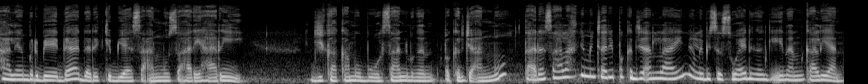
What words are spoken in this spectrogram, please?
hal yang berbeda dari kebiasaanmu sehari-hari. Jika kamu bosan dengan pekerjaanmu, tak ada salahnya mencari pekerjaan lain yang lebih sesuai dengan keinginan kalian.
